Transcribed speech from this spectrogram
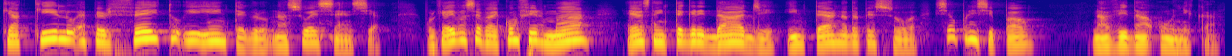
que aquilo é perfeito e íntegro na sua essência. Porque aí você vai confirmar esta integridade interna da pessoa. Isso é o principal na vida única.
